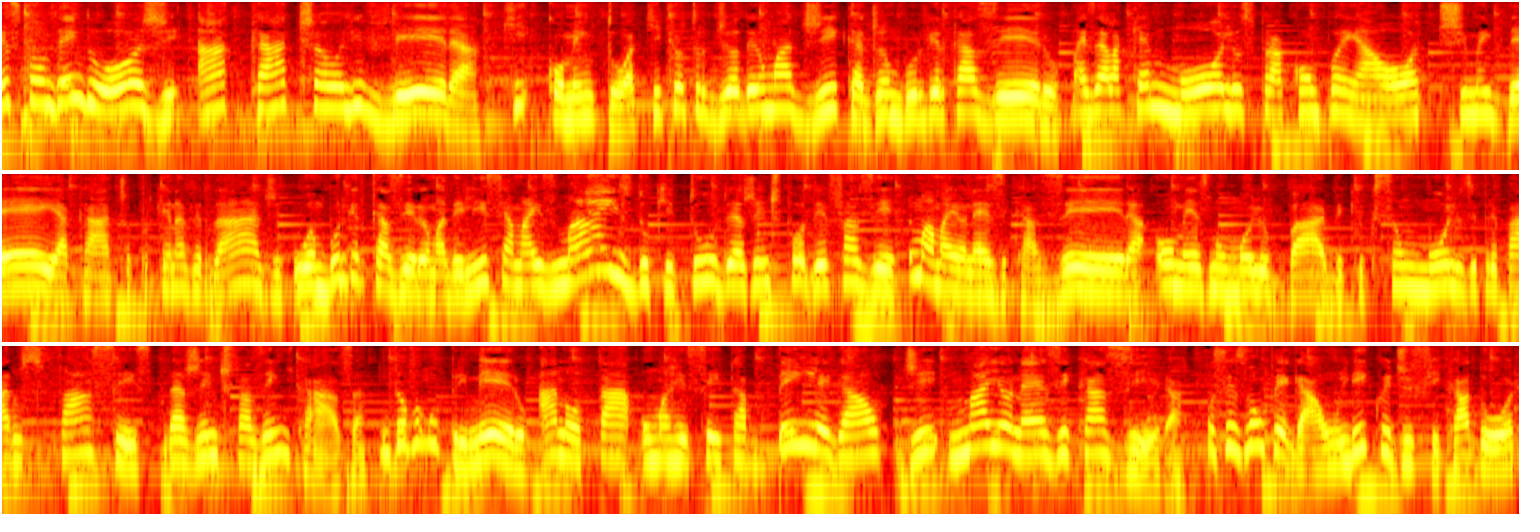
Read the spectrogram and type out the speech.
Respondendo hoje a Kátia Oliveira, que comentou aqui que outro dia eu dei uma dica de hambúrguer caseiro, mas ela quer molhos para acompanhar. Ótima ideia, Kátia, porque na verdade o hambúrguer caseiro é uma delícia, mas mais do que tudo é a gente poder fazer uma maionese caseira ou mesmo um molho barbecue, que são molhos e preparos fáceis da gente fazer em casa. Então vamos primeiro anotar uma receita bem legal de maionese caseira. Vocês vão pegar um liquidificador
